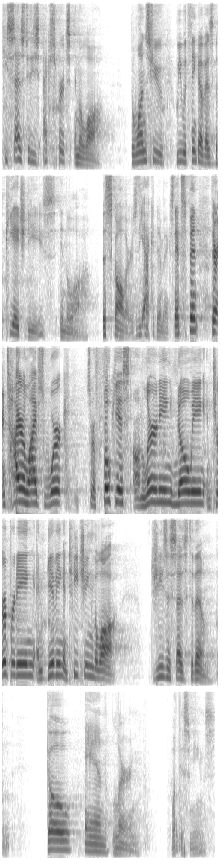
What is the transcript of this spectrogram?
he says to these experts in the law, the ones who we would think of as the PhDs in the law, the scholars, the academics, they had spent their entire life's work sort of focused on learning, knowing, interpreting, and giving and teaching the law. Jesus says to them, Go and learn what this means.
